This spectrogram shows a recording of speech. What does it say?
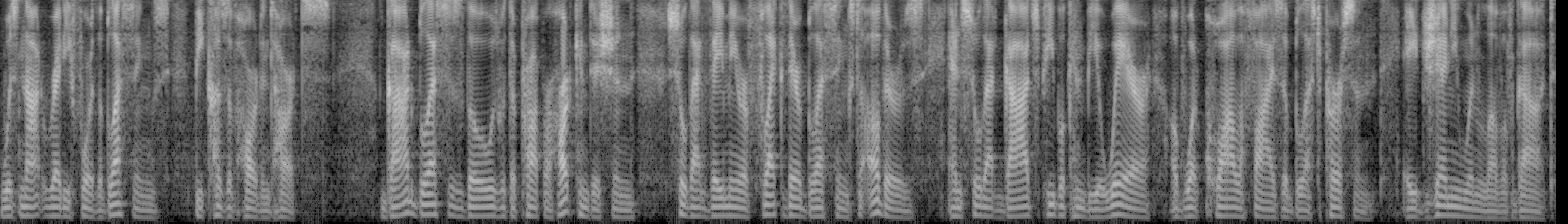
was not ready for the blessings because of hardened hearts. God blesses those with the proper heart condition so that they may reflect their blessings to others and so that God's people can be aware of what qualifies a blessed person a genuine love of God.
